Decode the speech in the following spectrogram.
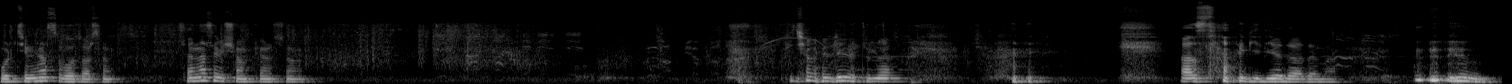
Ultimi nasıl bozarsın? Sen nasıl bir şampiyonsun? Hocam ölüyordun ha. Az daha gidiyordu adama.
